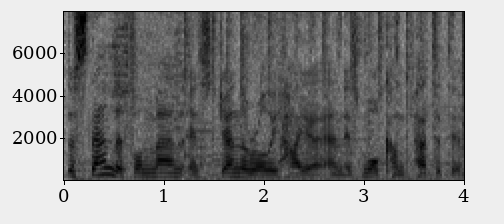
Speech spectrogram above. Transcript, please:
The standard for men is generally higher and is more competitive.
